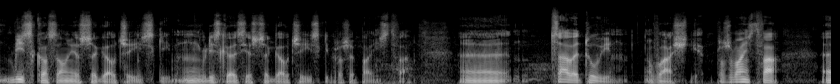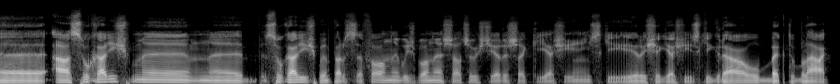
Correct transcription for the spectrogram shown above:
blisko są jeszcze Gałczyński. Blisko jest jeszcze Gałczyński, proszę Państwa. Całe Tuwim, właśnie. Proszę Państwa, a słuchaliśmy, słuchaliśmy Persefony, Wishbonesha, oczywiście Ryszek Jasiński, Rysiek Jasiński grał, Back to Black,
